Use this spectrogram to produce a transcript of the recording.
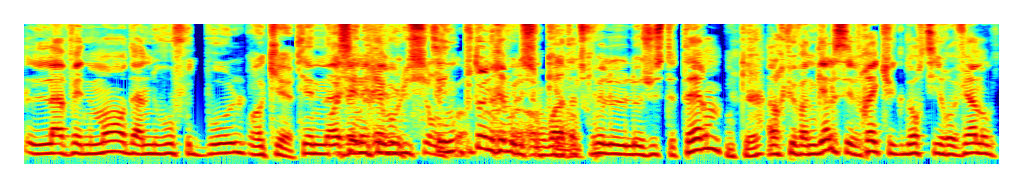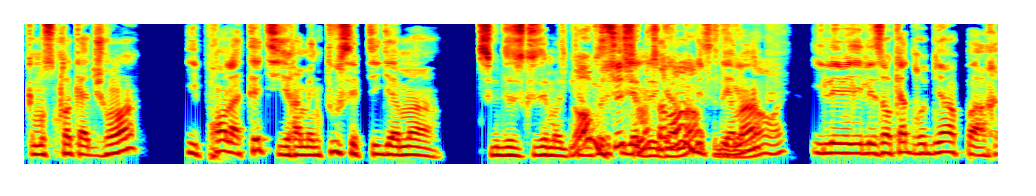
l'avènement d'un nouveau football. Ok. Qui est Ouais, c'est une révolution, C'est plutôt une révolution. Ok, voilà, t'as trouvé le, le juste terme. Alors que Van Gaal, c'est vrai que lorsqu'il revient, donc il commence en tant qu'adjoint, il prend la tête, il ramène tous ces petits gamins. Excusez-moi. Non, mais c'est des gamins. des gamins. gamins, ouais. Il les, il les encadre bien par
